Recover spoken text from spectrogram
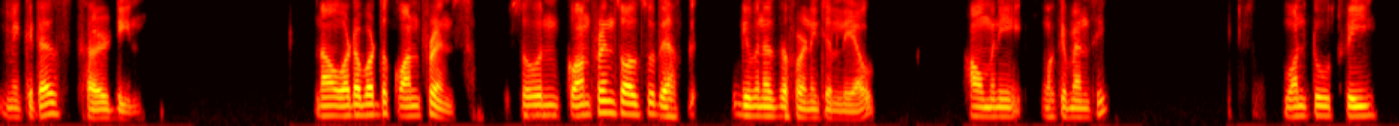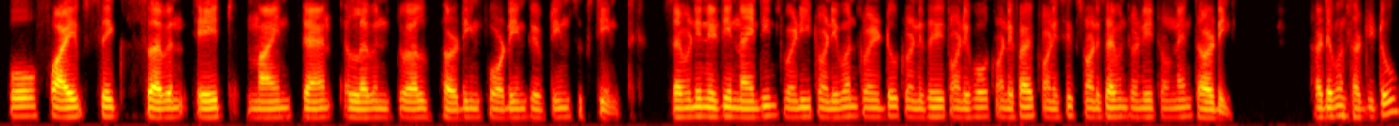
Make it as 13. Now, what about the conference? So in conference also, they have given us the furniture layout. How many occupancy? 1, 2, 3, 4, 5, 6, 7, 8, 9, 10, 11, 12, 13, 14, 15, 16, 17, 18, 19, 20, 21, 22, 23, 24, 25, 26, 27, 28, 29, 30, 31, 32,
